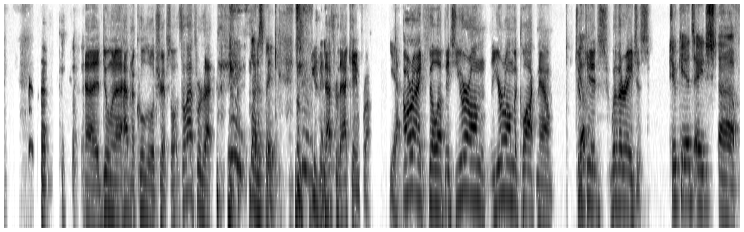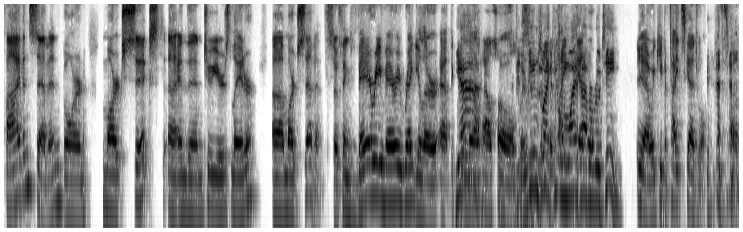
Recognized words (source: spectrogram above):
uh, doing a, having a cool little trip. So, so that's where that so to speak. excuse me, that's where that came from. Yeah. All right, Philip, it's you're on you're on the clock now. Two Yep. kids. What are their ages? two kids aged uh, five and seven, born March 6th, uh, and then two years later, uh, March 7th. So things very, very regular at the Yeah. Cordell household. It We seems like you and wife have a routine. Yeah, we keep a tight schedule. So,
